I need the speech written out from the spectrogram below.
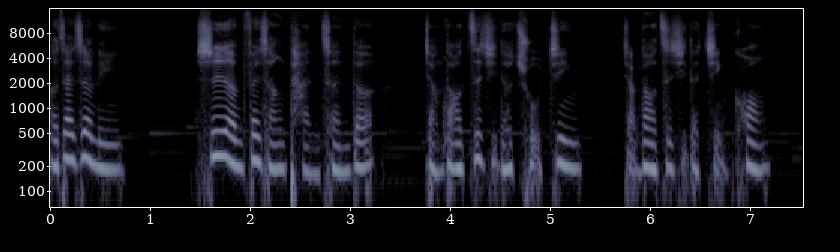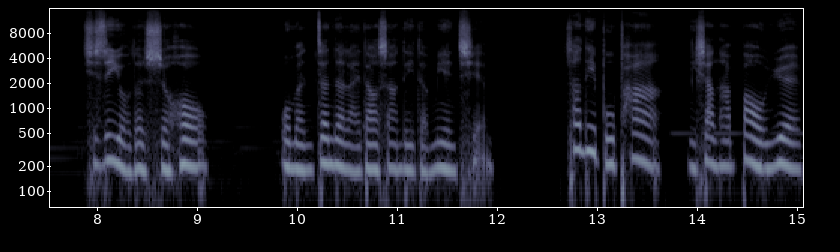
而在这里，诗人非常坦诚的讲到自己的处境，讲到自己的境况。其实有的时候，我们真的来到上帝的面前。上帝不怕你向他抱怨，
